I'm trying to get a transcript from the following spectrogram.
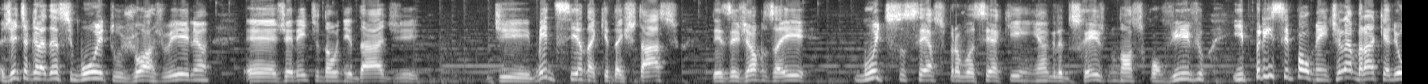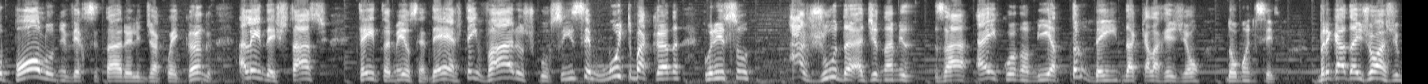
A gente agradece muito o Jorge William, é, gerente da unidade de medicina aqui da Estácio. Desejamos aí muito sucesso para você aqui em Angra dos Reis, no nosso convívio, e principalmente lembrar que ali o polo universitário ali de Jacuecanga, além da Estácio, tem também o CEDES, tem vários cursos, e isso é muito bacana, por isso ajuda a dinamizar a economia também daquela região do município. Obrigado aí, Jorge,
